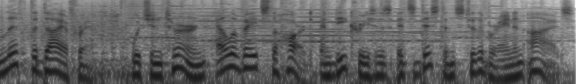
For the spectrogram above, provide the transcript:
lift the diaphragm which in turn elevates the heart and decreases its distance to the brain and eyes.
